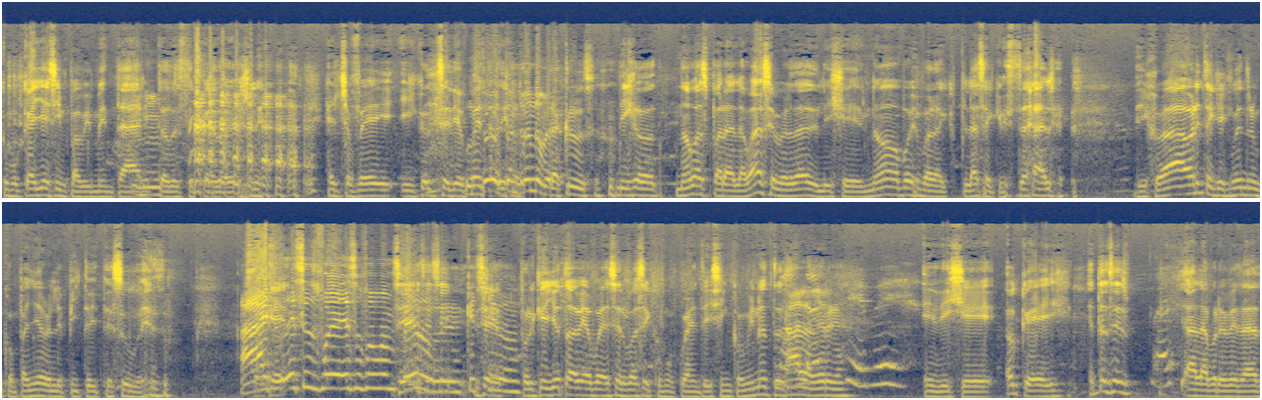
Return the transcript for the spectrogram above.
como calles sin pavimentar y todo este pedo. El, el chofer y, y se dio cuenta. Usted está dijo, entrando a Veracruz. Dijo, no vas para la base, ¿verdad? Y le dije, no, voy para Plaza Cristal. Dijo, ah, ahorita que encuentre un compañero le pito y te subes. Ah, Porque- eso, eso fue, eso fue buen Sí, pedo, sí, sí. Qué chido. Porque yo todavía voy a hacer base como 45 minutos. Ah, la verga. Y dije, ok. Entonces, a la brevedad,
